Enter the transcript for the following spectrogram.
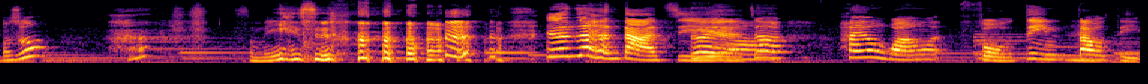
我说哈什么意思？因为这很打击耶，这他又完否定到底，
